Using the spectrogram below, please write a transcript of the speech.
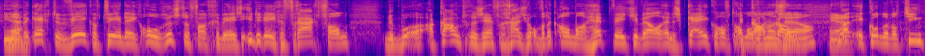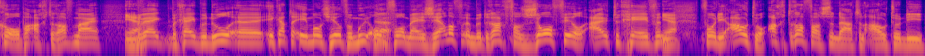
Ja. heb ik echt een week of twee dagen onrustig van geweest. Iedereen gevraagd van de bo- account gezegd van ga eens op wat ik allemaal heb, weet je wel. En eens kijken of het allemaal Kan kan. wel, ja. Maar ik kon er wel tien kopen achteraf. Maar Ja. begrijp, begrijp ik bedoel, eh, ik had er emotie heel veel moeite Ja. om voor mijzelf een bedrag van zoveel uit te geven Ja. voor die auto. Achteraf was het inderdaad een auto die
